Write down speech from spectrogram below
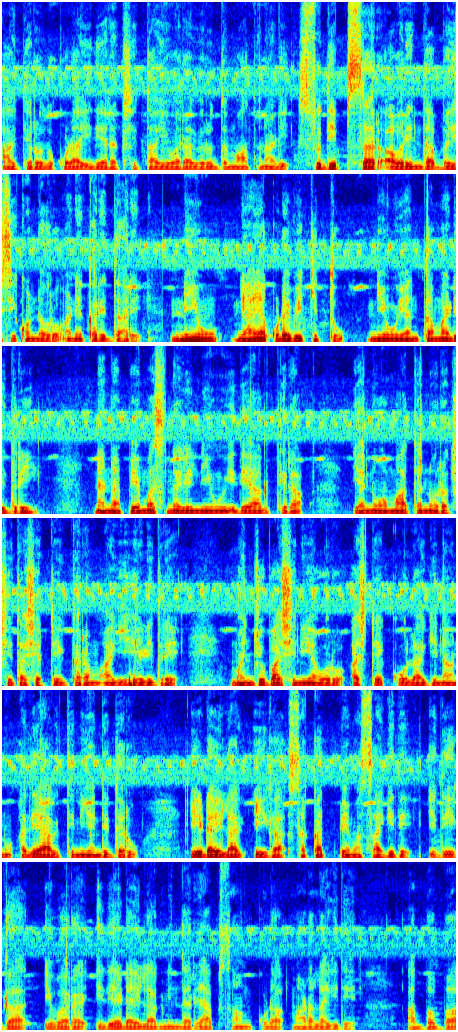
ಆಗ್ತಿರೋದು ಕೂಡ ಇದೇ ರಕ್ಷಿತಾ ಇವರ ವಿರುದ್ಧ ಮಾತನಾಡಿ ಸುದೀಪ್ ಸರ್ ಅವರಿಂದ ಬಯಸಿಕೊಂಡವರು ಅನೇಕರಿದ್ದಾರೆ. ನೀವು ನ್ಯಾಯ ಕೊಡಬೇಕಿತ್ತು. ನೀವು ಎಂತ ಮಾಡಿದ್ರಿ? ನನ್ನ ಫೇಮಸ್ನಲ್ಲಿ ನೀವು ಇದೇ ಆಗ್ತೀರಾ ಎನ್ನುವ ಮಾತನ್ನು ರಕ್ಷಿತಾ ಶೆಟ್ಟಿ ಗರಂ ಆಗಿ ಹೇಳಿದ್ರೆ ಮಂಜು ಭಾಷಿಣಿ ಅವರು ಅಷ್ಟೇ ಕೂಲಾಗಿ ನಾನು ಅದೇ ಆಗ್ತೀನಿ ಎಂದಿದ್ದರು. ಈ ಡೈಲಾಗ್ ಈಗ ಸಖತ್ ಫೇಮಸ್ ಆಗಿದೆ. ಇದೀಗ ಇವರ ಇದೇ ಡೈಲಾಗ್ನಿಂದ ರ್ಯಾಪ್ ಸಾಂಗ್ ಕೂಡ ಮಾಡಲಾಗಿದೆ. ಅಬ್ಬಬ್ಬಾ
